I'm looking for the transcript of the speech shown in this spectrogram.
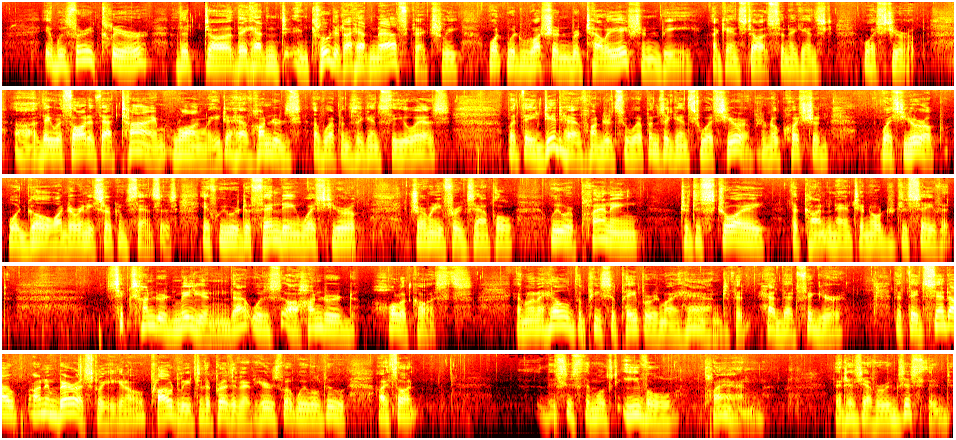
it was very clear that uh, they hadn't included, I hadn't asked actually, what would Russian retaliation be against us and against West Europe. Uh, they were thought at that time, wrongly, to have hundreds of weapons against the U.S., but they did have hundreds of weapons against West Europe. There's no question West Europe would go under any circumstances. If we were defending West Europe, Germany, for example, we were planning to destroy the continent in order to save it. 600 million, that was 100 holocausts. And when I held the piece of paper in my hand that had that figure, that they'd sent out unembarrassedly, you know, proudly to the president, here's what we will do, I thought, this is the most evil plan that has ever existed.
